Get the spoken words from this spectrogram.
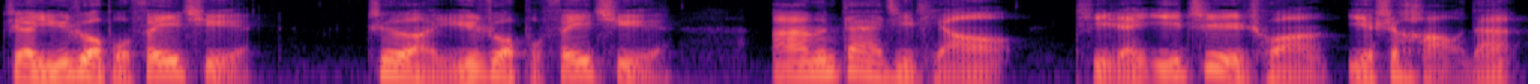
这鱼若不飞去，这鱼若不飞去，俺们带几条替人医痔疮也是好的。”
